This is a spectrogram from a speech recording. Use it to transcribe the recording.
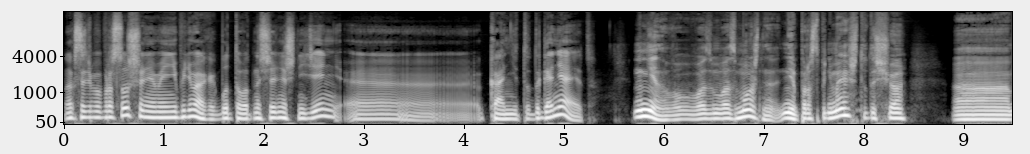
Но, кстати, по прослушиваниям я не понимаю, как будто вот на сегодняшний день э, Канни-то догоняет. Ну, Не, ну, воз- возможно. Не, просто понимаешь, тут еще... а,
